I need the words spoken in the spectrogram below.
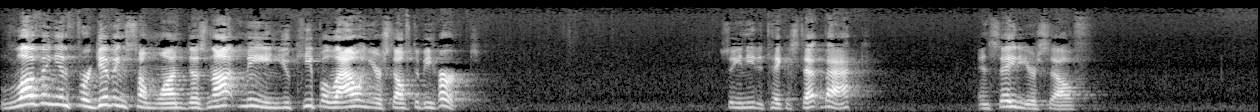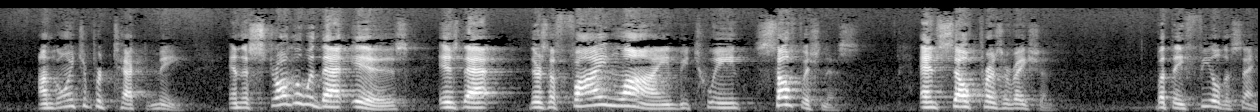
Loving and forgiving someone does not mean you keep allowing yourself to be hurt. So you need to take a step back and say to yourself, I'm going to protect me. And the struggle with that is, is that there's a fine line between selfishness and self preservation, but they feel the same.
